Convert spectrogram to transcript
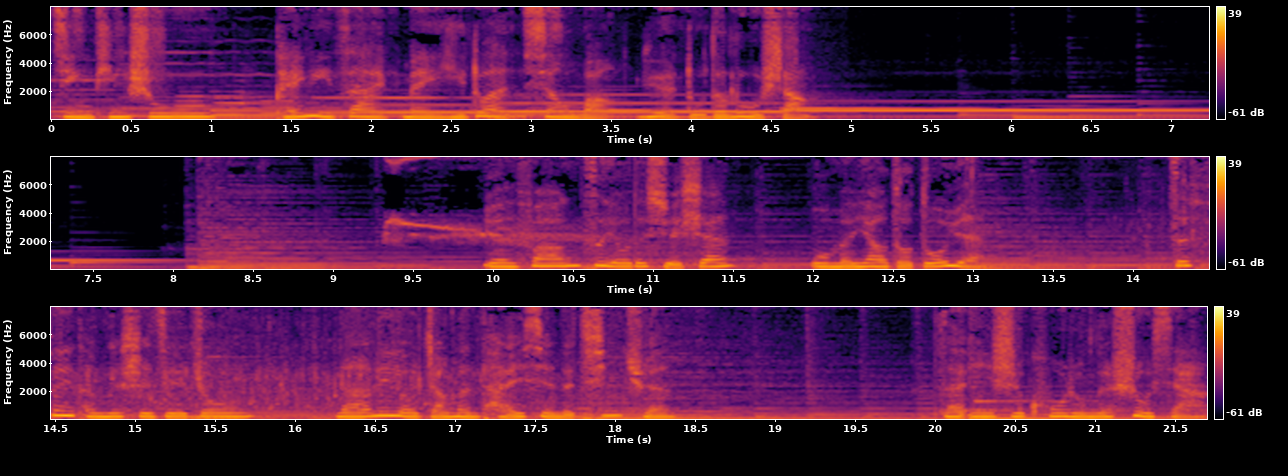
静听书屋。陪你在每一段向往阅读的路上。远方自由的雪山，我们要走多远？在沸腾的世界中，哪里有长满苔藓的清泉？在一世枯荣的树下，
